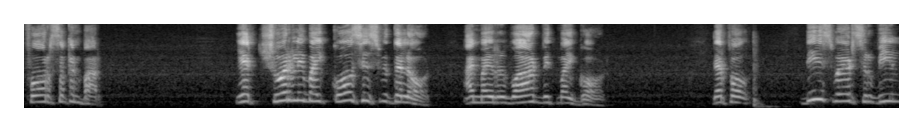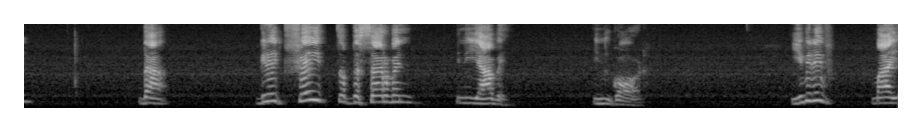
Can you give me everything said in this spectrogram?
4 second part. Yet surely my cause is with the Lord, and my reward with my God. Therefore, these words reveal the great faith of the servant in Yahweh, in God. Even if my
